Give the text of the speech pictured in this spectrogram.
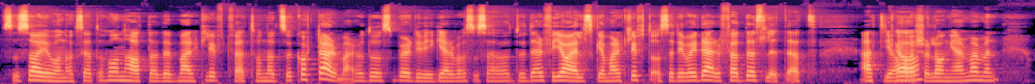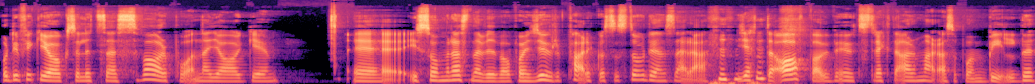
så sa ju hon också att hon hatade marklyft för att hon hade så korta armar och då så började vi garva och så sa att det är därför jag älskar marklyft då så det var ju där det föddes lite att, att jag Ja. har så långa armar men, och det fick jag också lite så svar på när jag eh, i somras när vi var på en djurpark och så stod det en sån här jätteapa med utsträckta armar, alltså på en bild.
